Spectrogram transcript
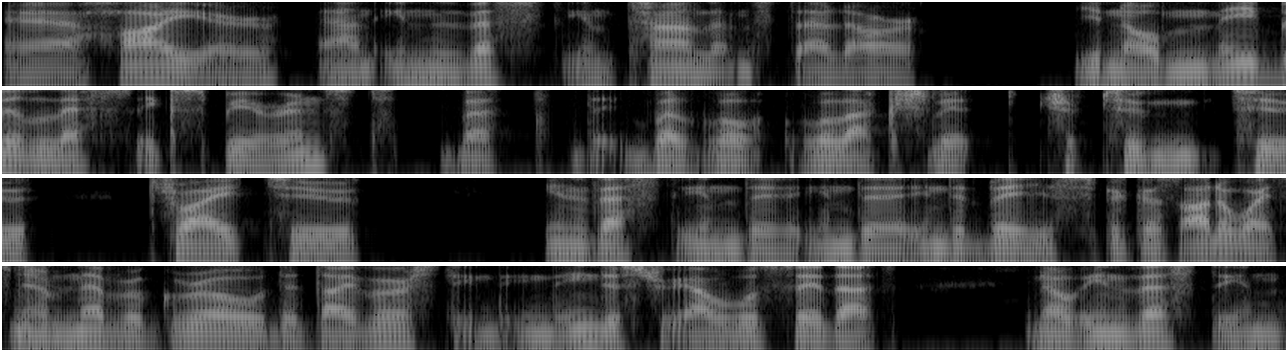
uh, hire and invest in talents that are you know maybe less experienced, but well will, will actually to to try to invest in the in the in the base because otherwise we'll never grow the diversity in, in the industry. I will say that you know invest in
